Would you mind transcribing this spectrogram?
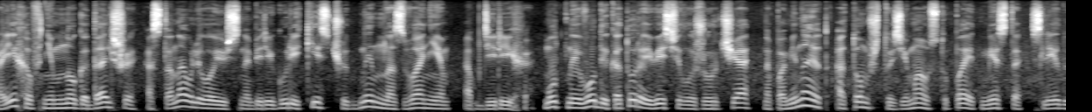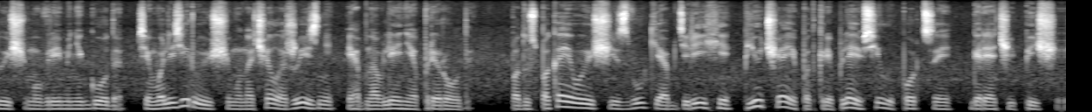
Проехав немного дальше, останавливаюсь на берегу реки с чудным названием Абдериха, мутные воды которой весело журча напоминают о том, что зима уступает место следующему времени года, символизирующему начало жизни и обновление природы. Под успокаивающие звуки Абдерихи пью чай и подкрепляю силы порцией горячей пищи,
